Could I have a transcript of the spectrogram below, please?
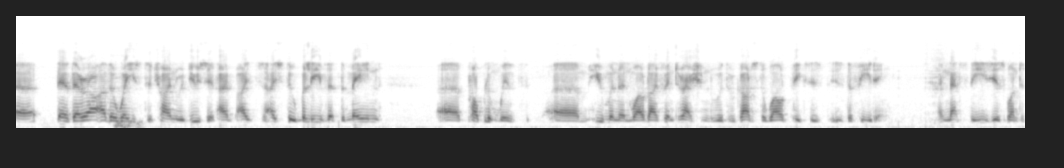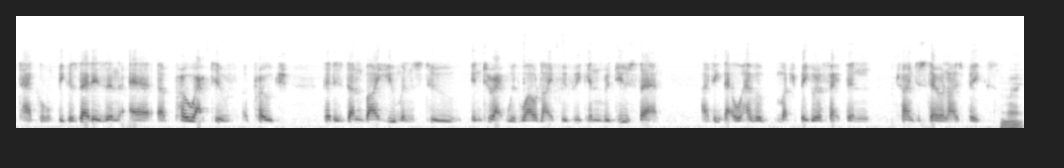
uh, there there are other ways to try and reduce it. I I, I still believe that the main uh, problem with um, human and wildlife interaction with regards to wild pigs is, is the feeding. And that's the easiest one to tackle because that is an, a, a proactive approach that is done by humans to interact with wildlife. If we can reduce that, I think that will have a much bigger effect than trying to sterilize pigs. Right.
